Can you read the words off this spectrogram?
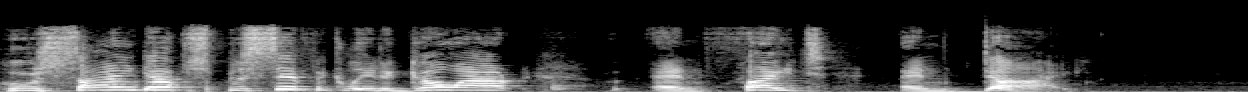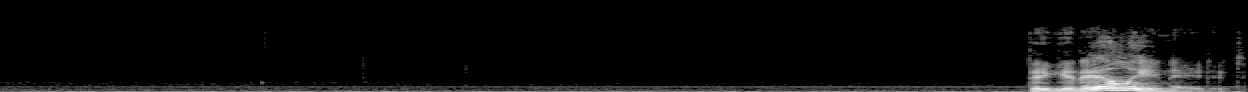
who signed up specifically to go out and fight and die? they get alienated.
